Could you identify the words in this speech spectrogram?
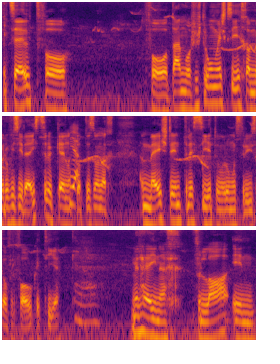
erzählt von von dem, was schon rum war, können wir auf unsere Reise zurückgehen. Ja. Ich glaube, das, was mich am meisten interessiert und warum es uns so verfolgt hier. Genau. Wir haben ihn verlassen in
